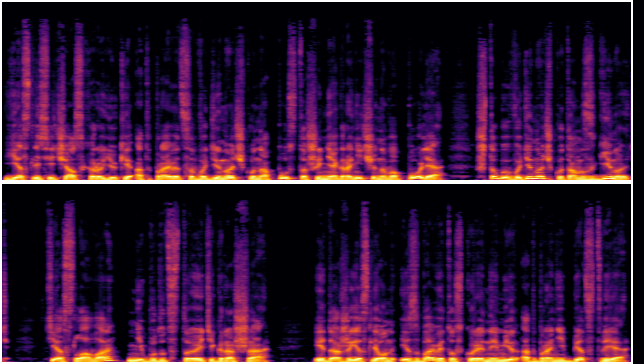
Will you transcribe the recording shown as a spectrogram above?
Если сейчас Харуюки отправится в одиночку на пустоши неограниченного поля, чтобы в одиночку там сгинуть, те слова не будут стоить и гроша. И даже если он избавит ускоренный мир от брони бедствия,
